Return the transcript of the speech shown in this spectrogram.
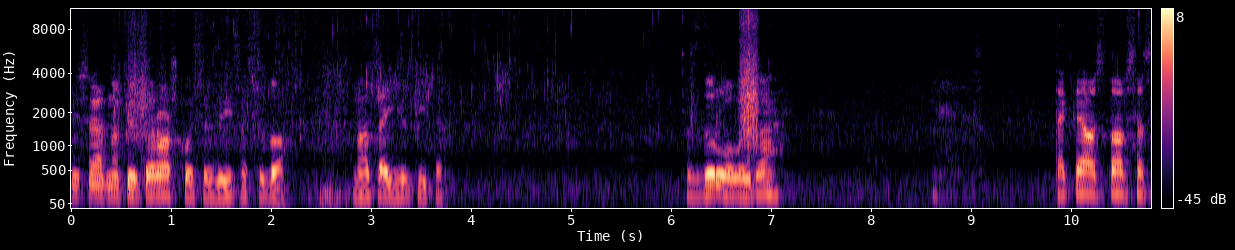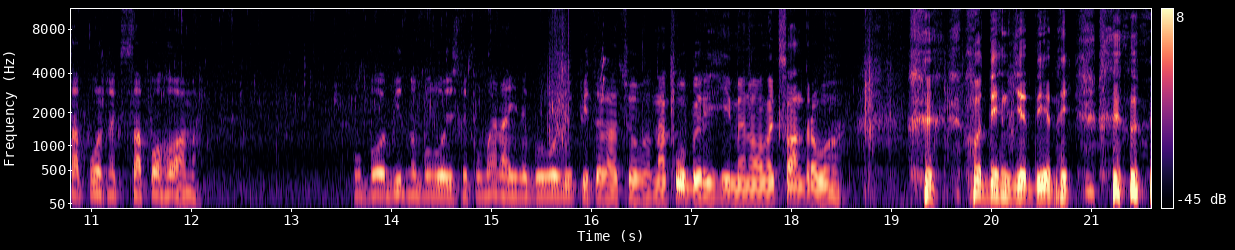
І ще одну півторашку, ось дивіться, сюди. На цей Юпітер. Здоровий, так? Да? Таке остався сапожник з сапогами. Бо обідно було, якщо б у мене і не було Юпітера цього на кобері іменно Олександрового. Один єдиний.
